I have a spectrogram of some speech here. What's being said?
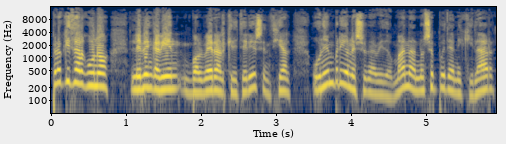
Pero quizá a alguno le venga bien volver al criterio esencial. Un embrión es una vida humana, no se puede aniquilar,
